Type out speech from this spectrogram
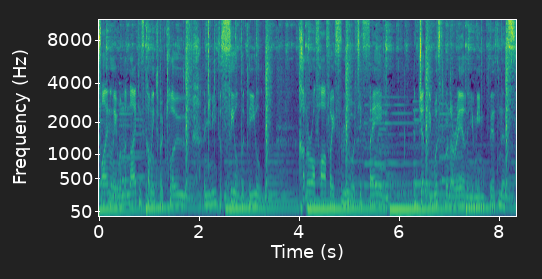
Finally, when the night is coming to a close and you need to seal the deal, cut her off halfway through what she's saying and gently whisper in her ear that you mean business.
